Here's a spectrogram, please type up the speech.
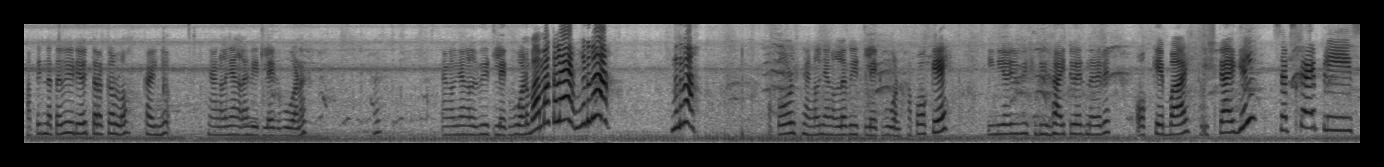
അപ്പം ഇന്നത്തെ വീഡിയോ ഇത്രയൊക്കെ ഉള്ളൂ. കഴിഞ്ഞു. ഞങ്ങൾ ഞങ്ങളെ വീട്ടിലേക്ക് പോവാണ്. ഞങ്ങൾ ഞങ്ങൾ വീട്ടിലേക്ക് പോവാണ്. വാ മക്കളെ ഇങ്ങോട്ട് വാ. ഇങ്ങോട്ട് വാ. അപ്പോൾ ഞങ്ങൾ ഞങ്ങളുടെ വീട്ടിലേക്ക് പോവാണ്. അപ്പോൾ ഓക്കെ. ഇനിയൊരു വീഡിയോ ആയിട്ട് വരുന്നവർ ഓക്കെ ബായ് ഇഷ്ടമായെങ്കിൽ സബ്സ്ക്രൈബ് പ്ലീസ്.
